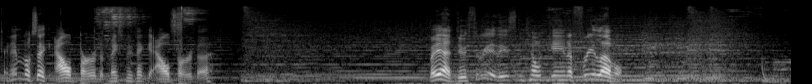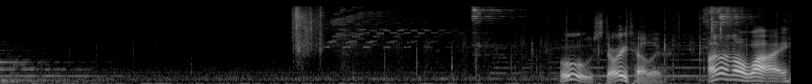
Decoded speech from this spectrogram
Your name looks like Alberta. It makes me think Alberta. But yeah, do three of these and he'll gain a free level. Ooh, storyteller. I don't know why.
